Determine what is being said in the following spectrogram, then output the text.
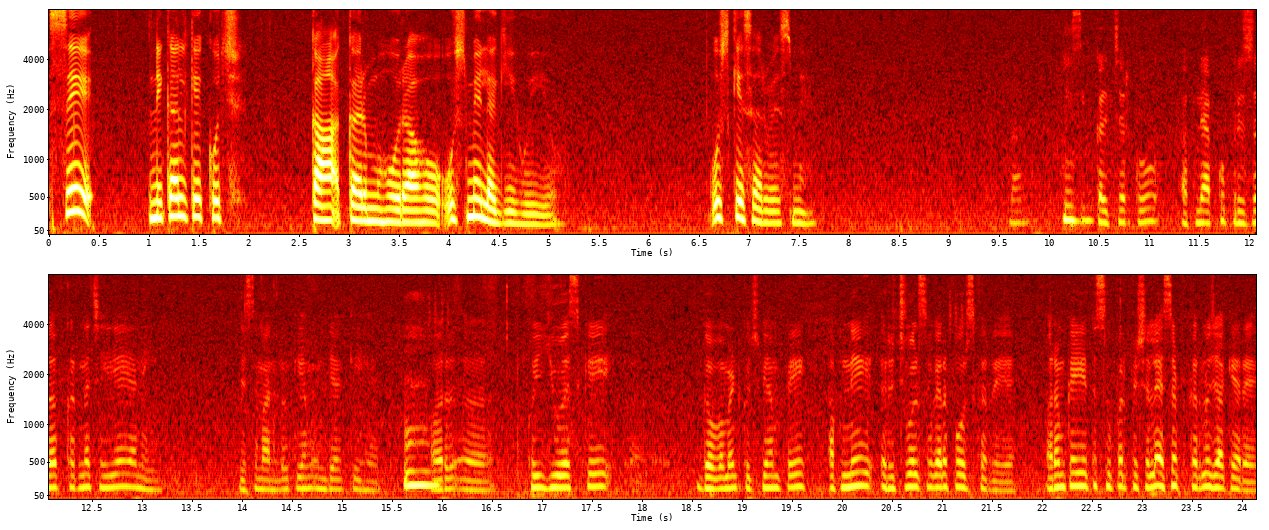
से निकल के कुछ का कर्म हो रहा हो उसमें लगी हुई हो उसके सर्विस में। किसी कल्चर को अपने आप को प्रिजर्व करना चाहिए या नहीं? जैसे मान लो कि हम इंडिया के हैं और आ, कोई यूएस के गवर्नमेंट कुछ भी हम पे अपने रिचुअल्स वगैरह फोर्स कर रही है और हम कहीं ये तो सुपरफिशियल है एक्सेप्ट कर लो जा कह रहे।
